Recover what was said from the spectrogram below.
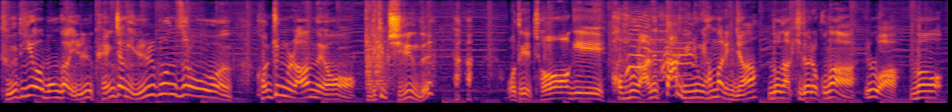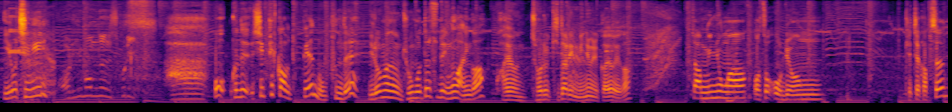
드디어 뭔가 일, 굉장히 일본스러운 건축물 나왔네요. 느낌 지리는데? 어떻게 저기 건물 안에 딱 민용이 한 마리 있냐? 너 나 기다렸구나. 일로 와. 너 이로치니? 어림없는 소리 아, 어? 근데 CP값 꽤 높은데? 이러면 좋은 거 뜰 수도 있는 거 아닌가? 과연 저를 기다린 민용일까요, 얘가? 자, 미뇽아, 어서 오렴. 개체값은?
